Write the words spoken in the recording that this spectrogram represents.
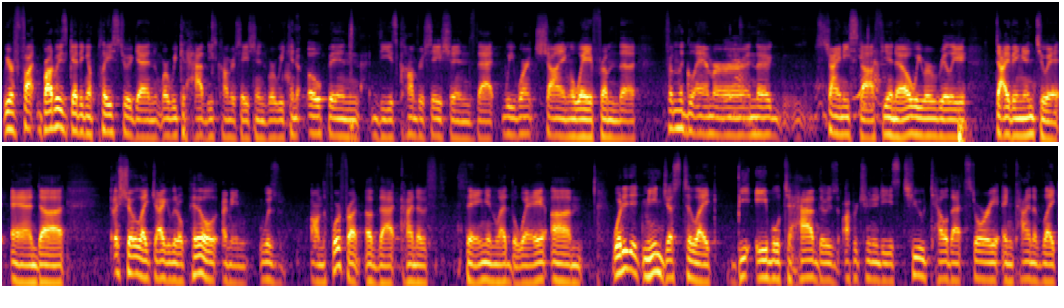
we are fi- Broadway's getting a place to again where we could have these conversations, where we can open these conversations that we weren't shying away from the from the glamour Yeah. and the shiny stuff. Yeah. You know, we were really diving into it, and uh, a show like Jagged Little Pill, I mean, was on the forefront of that kind of thing and led the way. Um, what did it mean just to like be able to have those opportunities to tell that story and kind of like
